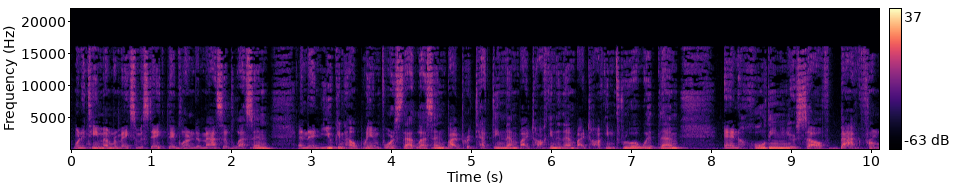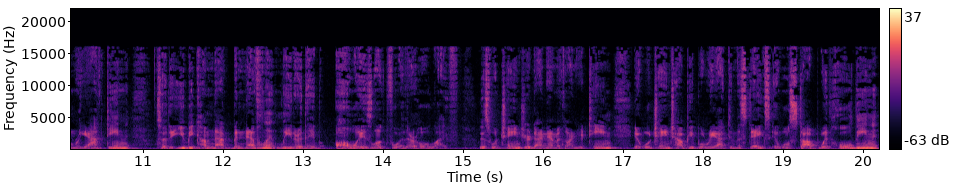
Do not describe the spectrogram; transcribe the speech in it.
When a team member makes a mistake, they've learned a massive lesson, and then you can help reinforce that lesson by protecting them, by talking to them, by talking through it with them, and holding yourself back from reacting so that you become that benevolent leader they've always looked for their whole life. This will change your dynamic on your team. It will change how people react to mistakes. It will stop withholding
